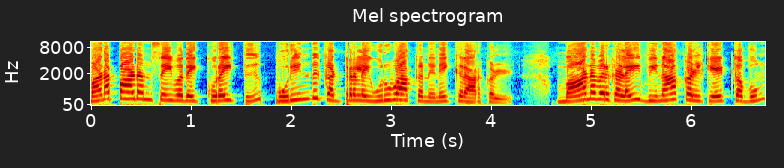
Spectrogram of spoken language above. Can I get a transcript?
மனப்பாடம் செய்வதை குறைத்து புரிந்து கற்றலை உருவாக்க நினைக்கிறார்கள். மாணவர்களை வினாக்கள் கேட்கவும்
